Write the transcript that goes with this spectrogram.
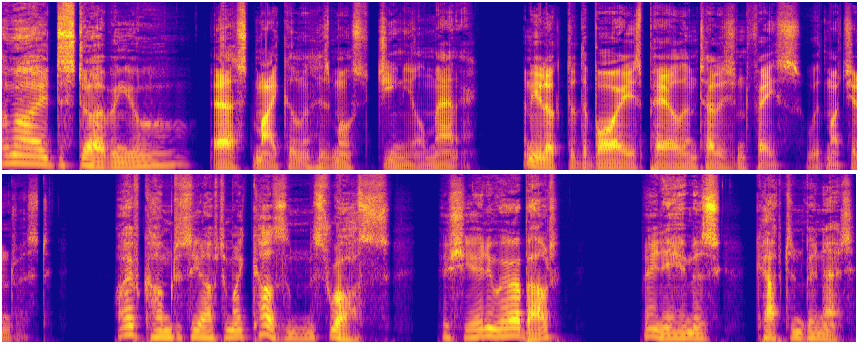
Am I disturbing you? asked Michael in his most genial manner, and he looked at the boy's pale, intelligent face with much interest. I've come to see after my cousin, Miss Ross. Is she anywhere about? My name is Captain Burnett.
